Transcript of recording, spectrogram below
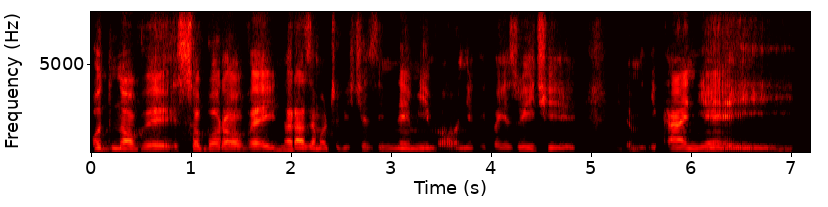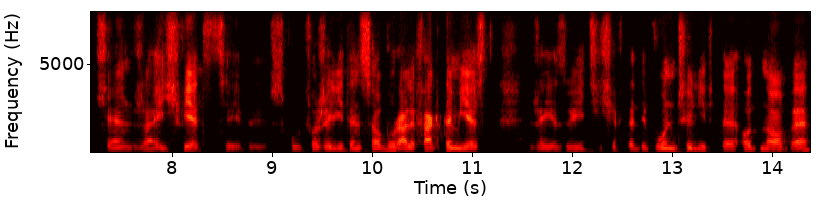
odnowy soborowej, no razem oczywiście z innymi, bo nie tylko jezuici, i dominikanie, i księża, i świeccy współtworzyli ten sobór, ale faktem jest, że jezuici się wtedy włączyli w tę odnowę,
